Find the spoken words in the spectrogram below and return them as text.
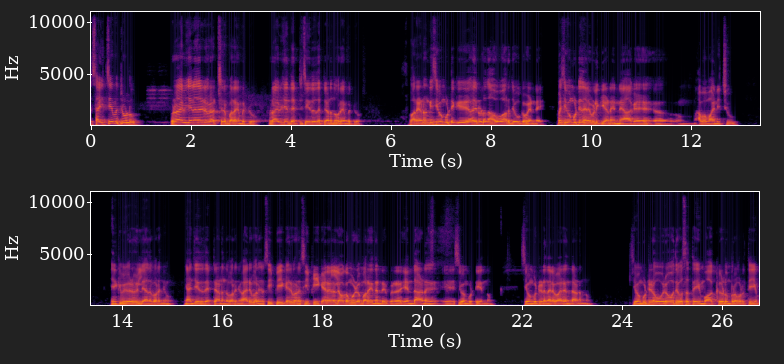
സഹിച്ചേ പറ്റുള്ളൂ. പിണറായി വിജയൻ അതിന് ഒരു അക്ഷരം പറയാൻ പറ്റുമോ? പിണറായി വിജയൻ തെറ്റ് ചെയ്ത് തെറ്റാണെന്ന് പറയാൻ പറ്റുമോ? പറയണമെങ്കിൽ ശിവൻകുട്ടിക്ക് അതിനുള്ള നാവും ആർജവും ഒക്കെ വേണ്ടേ? ഇപ്പം ശിവൻകുട്ടി നിലവിളിക്കുകയാണ്. എന്നെ ആകെ അപമാനിച്ചു. എനിക്ക് വിവരമില്ല എന്ന് പറഞ്ഞു. ഞാൻ ചെയ്തത് തെറ്റാണെന്ന് പറഞ്ഞു. ആര് പറഞ്ഞു? സി പി ഐക്കാർ പറഞ്ഞു. സി പി ഐക്കാരെല്ലാം ലോകം മുഴുവൻ പറയുന്നുണ്ട്. എന്താണ് ശിവൻകുട്ടി എന്നും ശിവൻകുട്ടിയുടെ നിലവാരം എന്താണെന്നും ശിവൻകുട്ടിയുടെ ഓരോ ദിവസത്തെയും വാക്കുകളും പ്രവൃത്തിയും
